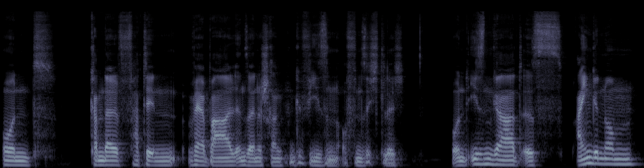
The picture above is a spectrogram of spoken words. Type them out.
Und Gandalf hat den verbal in seine Schranken gewiesen, offensichtlich. Und Isengard ist eingenommen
